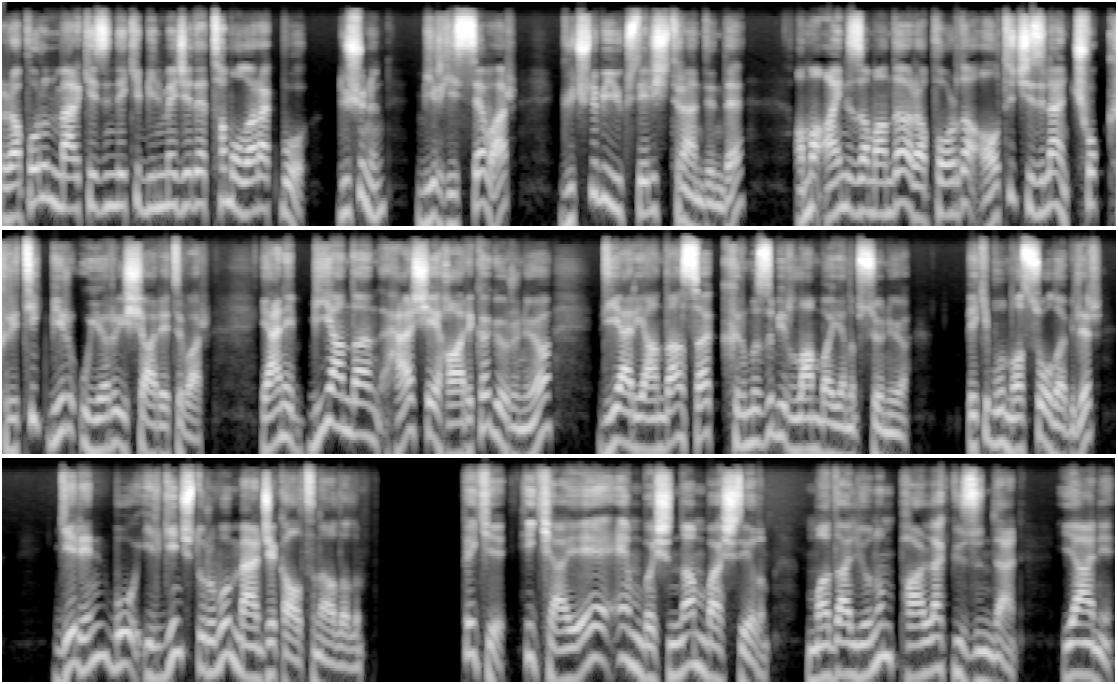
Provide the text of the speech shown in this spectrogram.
raporun merkezindeki bilmece de tam olarak bu. Düşünün, bir hisse var, güçlü bir yükseliş trendinde ama aynı zamanda raporda altı çizilen çok kritik bir uyarı işareti var. Yani bir yandan her şey harika görünüyor, diğer yandansa kırmızı bir lamba yanıp sönüyor. Peki bu nasıl olabilir? Gelin bu ilginç durumu mercek altına alalım. Peki hikayeye en başından başlayalım. Madalyonun parlak yüzünden. Yani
